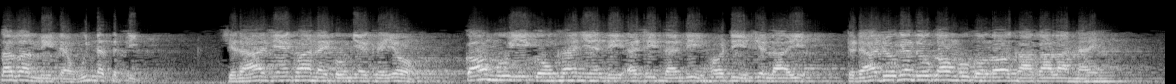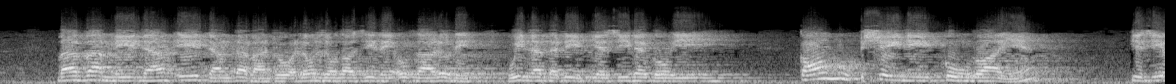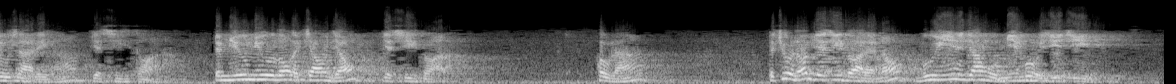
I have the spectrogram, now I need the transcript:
သဗ္ဗမေတဝိနတတိယထာချင်းခါ၌ပုံညက်ခယော ကောင်းမှုဤကုန်ခန်းခြင်းသည်အဋ္ဌိတန္တိဟောတိဖြစ်လာ၏တရားတို့ကဲ့သို့ကောင်းမှုကုန်သောအခါကာလ၌သဗ္ဗမေတံဧတံတဗ္ဗထိုအလုံးစုံသောစီစဉ်ဥစ္စာတို့သည်ဝိနတတိပျက်စီးတဲ့ကုန်၏ကောင်းမှုအရှိန်ကြီးကုန်သွားရင်ပစ္စည်းဥစ္စာတွေဟာပျက်စီးသွားတာတမျိုးမျိုးသောအကြောင်းကြောင့်ပျက်စီးသွားတာဟုတ်လားတချို့တော့ပြည့်စည်သွားတယ်နော်မူရင်းအကြောင်းကိုမြင်ဖို့အရေးကြီး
